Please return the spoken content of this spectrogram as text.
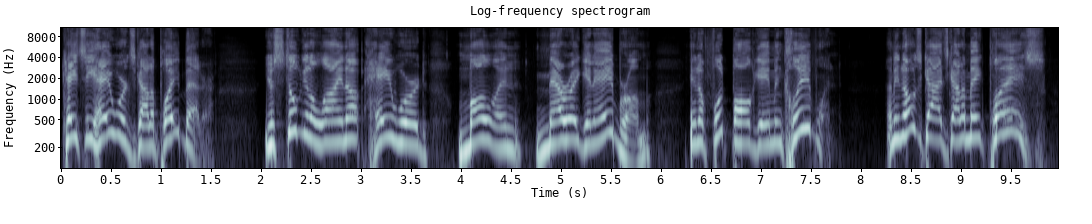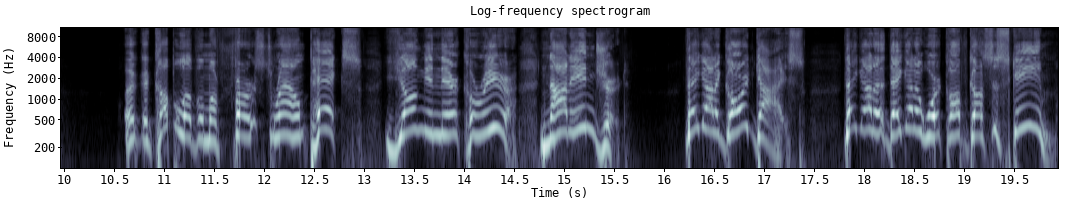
Casey Hayward's got to play better. You're still going to line up Hayward, Mullen, Moehrig, and Abram in a football game in Cleveland. I mean, those guys got to make plays. A, a couple of them are first round picks, young in their career, not injured. They got to guard guys. They got to they got to work off Gus's scheme.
